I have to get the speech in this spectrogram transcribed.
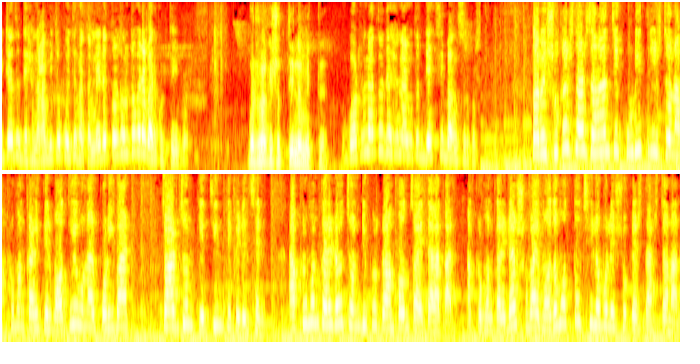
এটা তো দেখেন আমি তো কইতে পারতাম না এটা তদন্ত করে বার করতে হইব। ঘটনা কি সত্যি না মিথ্যা? ঘটনা তো দেখেন আমি তো দেখছি বাংসুর করছে তবে সুকেশ দাস জানান যে কুড়ি ত্রিশ জন আক্রমণকারীদের মধ্যে ওনার পরিবার চারজনকে চিনতে পেরেছেন। আক্রমণকারীরাও চণ্ডীপুর গ্রাম পঞ্চায়েত এলাকার। আক্রমণকারীরা সবাই মদমত্ত ছিল বলে সুকেশ দাস জানান।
